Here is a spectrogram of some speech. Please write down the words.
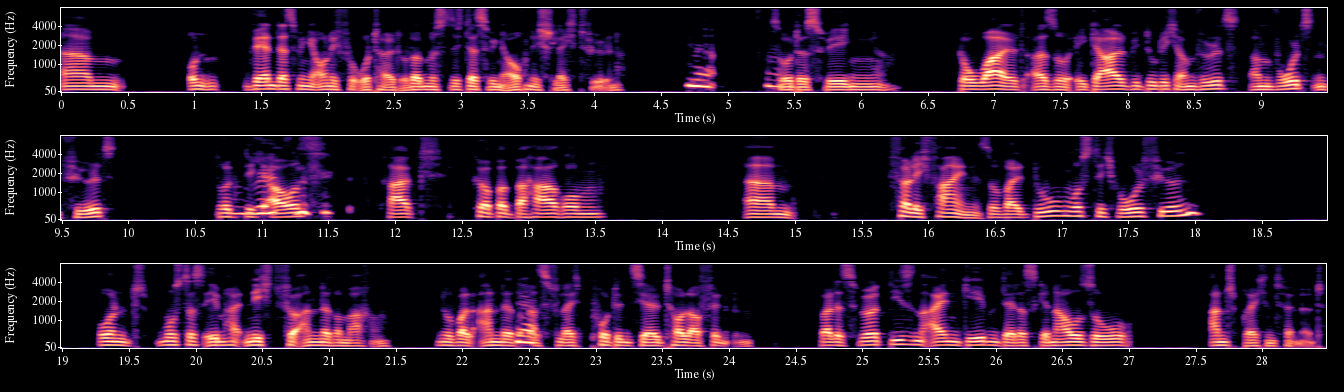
ähm, und werden deswegen auch nicht verurteilt oder müssen sich deswegen auch nicht schlecht fühlen. Ja. Ja. So, deswegen go wild. Also egal, wie du dich am, wohlst, am wohlsten fühlst, drück Am dich wohlsten. aus, trag Körperbehaarung. Ähm, völlig fein. So, weil du musst dich wohlfühlen und musst das eben halt nicht für andere machen. Nur weil andere Ja. das vielleicht potenziell toller finden. Weil es wird diesen einen geben, der das genauso ansprechend findet.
